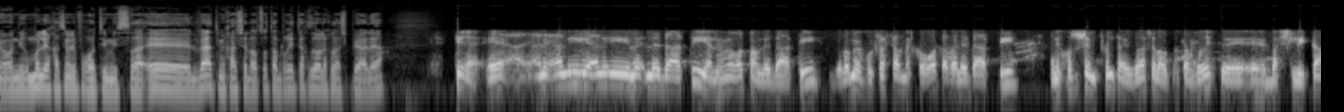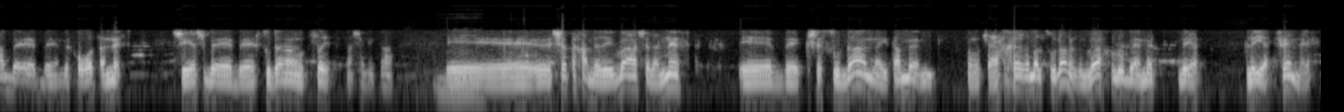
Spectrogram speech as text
או נרמול יחסים לפחות עם ישראל והתמיכה של ארה"ב, איך זה הולך להשפיע עליה? תראה, אה, אני, אני, אני, לדעתי, אני אומר עוד פעם, לדעתי, זה לא מבוסס על מקורות, אבל לדעתי, אני חושב שהם צריכים את העזרה של ארה"ב אה, אה, בשליטה במקורות הנפט שיש ב- בסודאן הנוצרית, מה שנקרא. אה, שטח המריבה של הנפט, וכשסודאן הייתה, זאת אומרת שהיה חרם על סודאן, אז הם לא יכלו באמת לי- לייצא נפט.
